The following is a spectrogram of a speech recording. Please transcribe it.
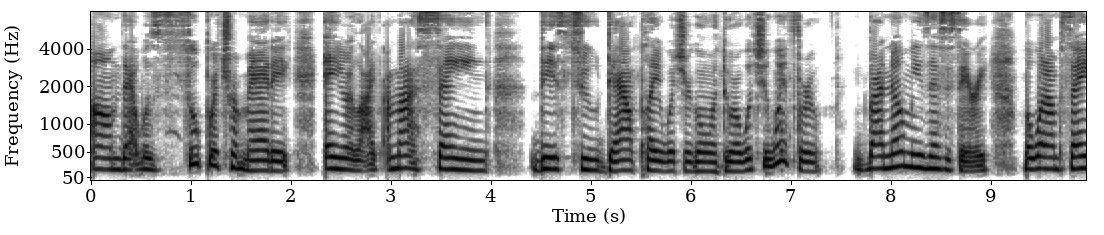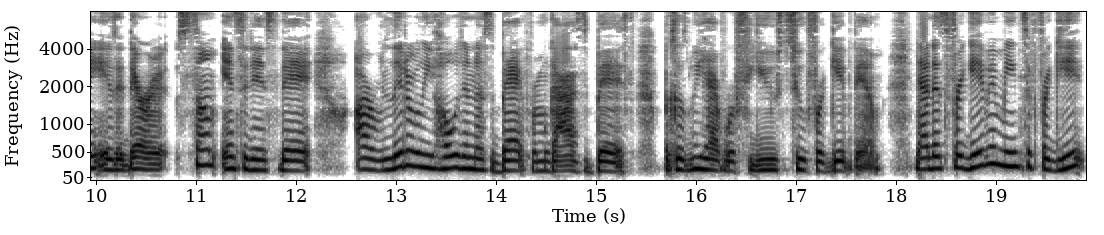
um that was super traumatic in your life. I'm not saying this to downplay what you're going through or what you went through. By no means necessary. But what I'm saying is that there are some incidents that are literally holding us back from God's best because we have refused to forgive them. Now, does forgiving mean to forget?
